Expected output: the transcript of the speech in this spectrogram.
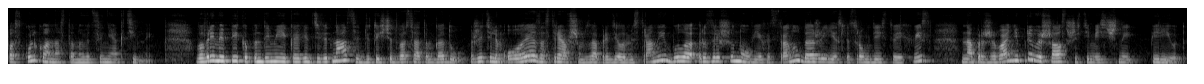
поскольку она становится неактивной. Во время пика пандемии COVID-19 в 2020 году жителям ОАЭ, застрявшим за пределами страны, было разрешено въехать в страну, даже если срок действия их виз на проживание превышал 6-месячный период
